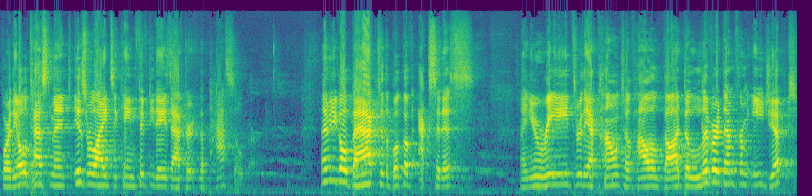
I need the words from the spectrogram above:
For the Old Testament Israelites, it came 50 days after the Passover. And if you go back to the book of Exodus and you read through the account of how God delivered them from Egypt,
